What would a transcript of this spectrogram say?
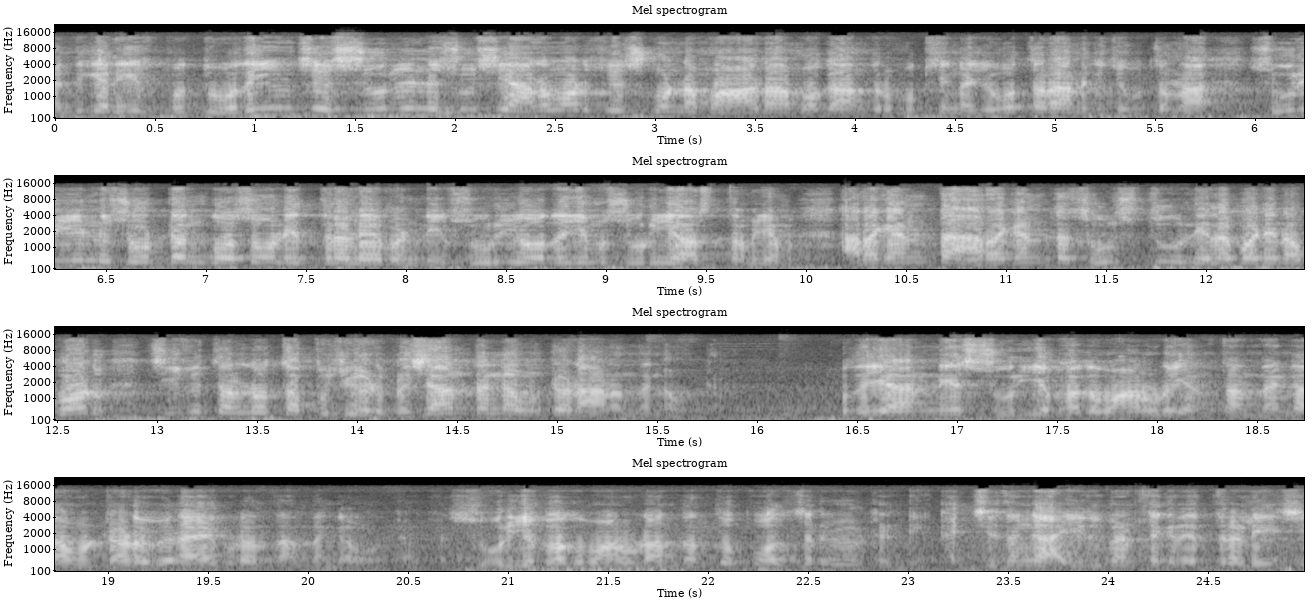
అందుకని పొద్దు ఉదయించే సూర్యుడిని చూసి అలవాటు చేసుకోండి అమ్మ. ఆడ మగ అందరూ ముఖ్యంగా యువతరానికి చెబుతున్నా సూర్యుడిని చూడడం కోసం నిద్ర లేవండి. సూర్యోదయం సూర్యాస్తమయం అరగంట అరగంట చూస్తూ నిలబడిన వాడు జీవితంలో తప్పు చేయడు. ప్రశాంతంగా ఉంటాడు ఆనందంగా ఉంటాడు. ఉదయాన్నే సూర్య భగవానుడు ఎంత అందంగా ఉంటాడో వినాయకుడు అంత అందంగా ఉంటాడు. సూర్య భగవానుడు అందంతో పోల్చడం ఏమిటండి ఖచ్చితంగా ఐదు గంటలకు నిద్ర లేచి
